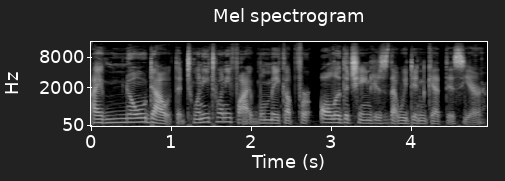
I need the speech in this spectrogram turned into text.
I have no doubt that 2025 will make up for all of the changes that we didn't get this year.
